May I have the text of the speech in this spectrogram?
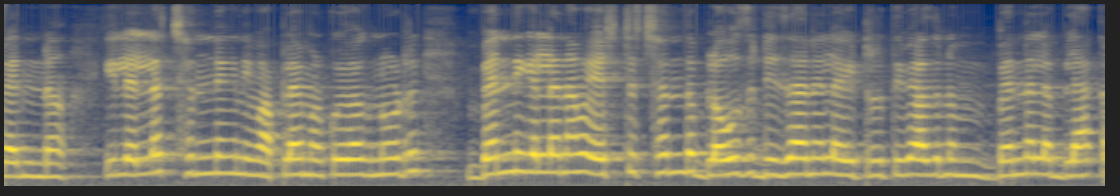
ಬೆನ್ನು ಇಲ್ಲೆಲ್ಲ ಚೆಂದಾಗಿ ನೀವು ಅಪ್ಲೈ ಮಾಡ್ಕೊ ಇವಾಗ ನೋಡಿರಿ, ಬೆನ್ನಿಗೆಲ್ಲ ನಾವು ಎಷ್ಟು ಚಂದ ಬ್ಲೌಸ್ ಡಿಸೈನ್ ಎಲ್ಲ ಇಟ್ಟಿರ್ತೀವಿ ಅದು ನಮ್ಮ ಬೆನ್ನೆಲ್ಲ ಬ್ಲ್ಯಾಕ್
